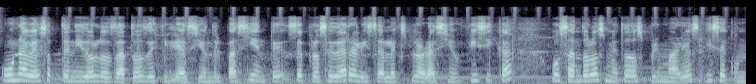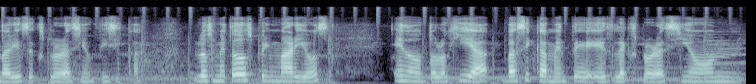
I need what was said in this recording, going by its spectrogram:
Una vez obtenidos los datos de filiación del paciente, se procede a realizar la exploración física usando los métodos primarios y secundarios de exploración física. Los métodos primarios en odontología básicamente es la exploración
